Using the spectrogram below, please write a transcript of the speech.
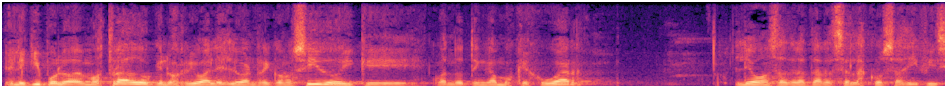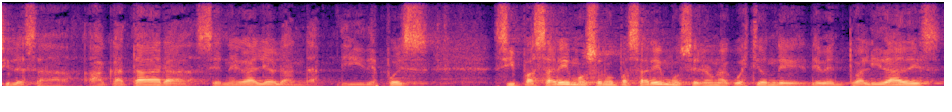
el equipo lo ha demostrado, que los rivales lo han reconocido y que cuando tengamos que jugar, le vamos a tratar de hacer las cosas difíciles a, Qatar, a Senegal y a Holanda. Y después si pasaremos o no pasaremos será una cuestión de eventualidades,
